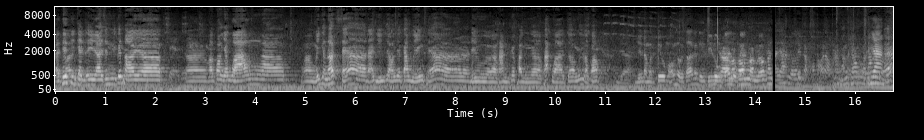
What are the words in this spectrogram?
À, tiếp chương trình thì xin kính mời à, bà con nhận quà ông Nguyễn Văn Nết sẽ đại diện cho hội gia cam huyện sẽ à, điều hành cái phần phát quà cho quý bà con. dạ. vậy là mình kêu mỗi người tới cái đi đi luôn Dạ, tới bà luôn con lần lượt Dạ.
